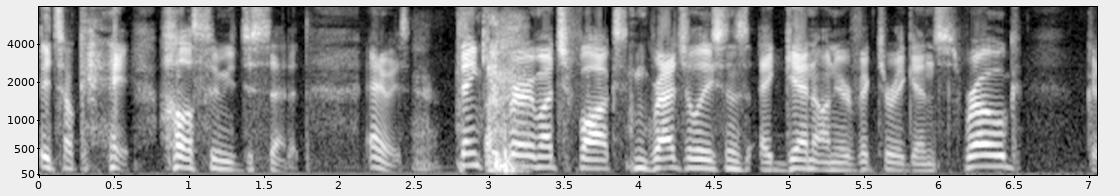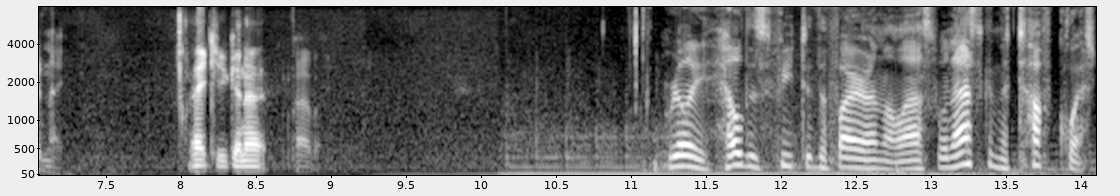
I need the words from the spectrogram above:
it's okay. I'll assume you just said it. Anyways, thank you very much, Fox. Congratulations again on your victory against Rogue. Good night. Thank you. Good night. Bye bye. Really held his feet to the fire on the last one, asking the tough question.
